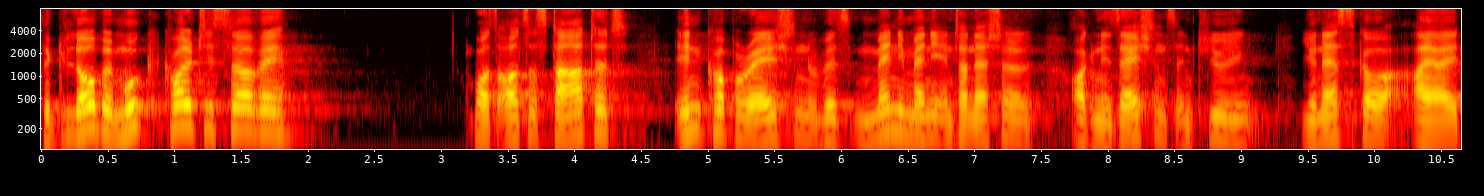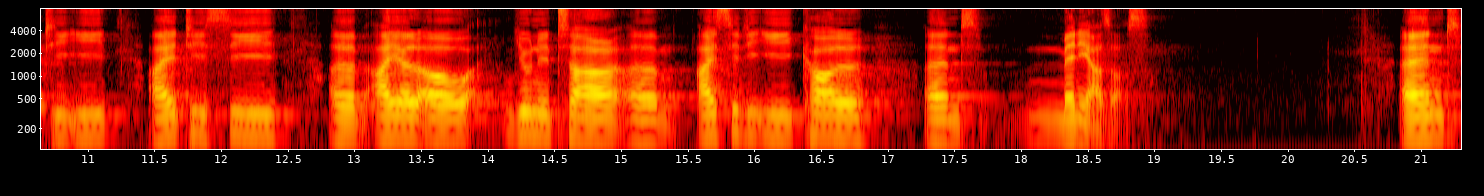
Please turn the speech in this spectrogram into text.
The Global MOOC Quality Survey was also started in cooperation with many, many international organizations, including UNESCO, IITE, ITC, uh, ILO, UNITAR, um, ICDE, COL, and many others. And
